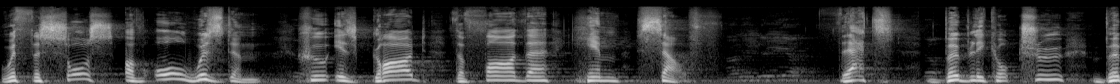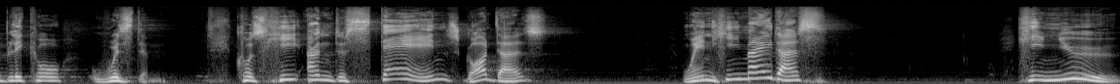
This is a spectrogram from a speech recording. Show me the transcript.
with the source of all wisdom, who is God the Father Himself. That's biblical, true biblical wisdom. Because He understands, God does, when He made us, He knew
